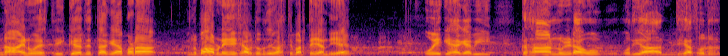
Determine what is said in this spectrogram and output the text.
ਨਾ ਇਹਨੂੰ ਇਸ ਤਰੀਕੇ ਦਾ ਦਿੱਤਾ ਗਿਆ, ਬੜਾ ਲੁਭਾਵਣੇ ਜਿਹੇ ਸ਼ਬਦ ਉਹਦੇ ਵਾਸਤੇ ਵਰਤੇ ਜਾਂਦੇ ਆ। ਉਹ ਇਹ ਕਿਹਾ ਗਿਆ ਵੀ ਕਿਸਾਨ ਨੂੰ ਜਿਹੜਾ ਉਹ ਉਹਦੀ ਆ ਦਿਸ਼ਾ ਸੁਧਰ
